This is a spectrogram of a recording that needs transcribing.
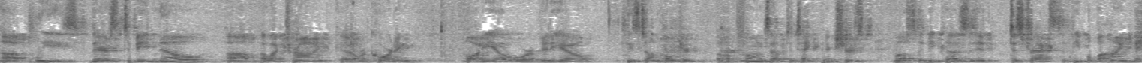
Uh, please, there's to be no uh, electronic recording audio or video. Please don't hold your phones up to take pictures, mostly because it distracts the people behind you.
